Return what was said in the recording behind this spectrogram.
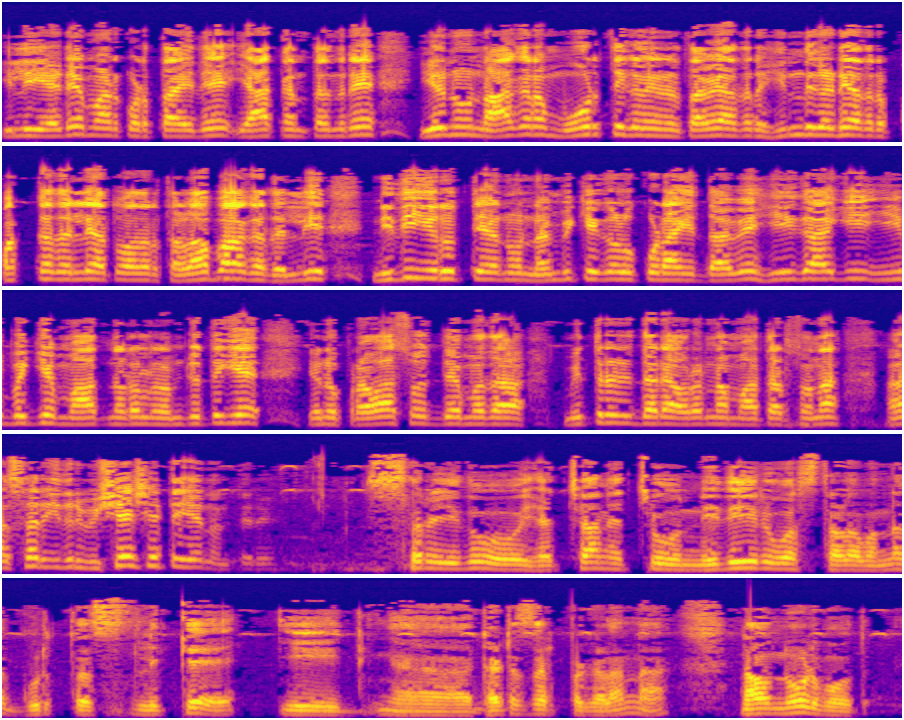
ಇಲ್ಲಿ ಎಡೆ ಮಾಡಿಕೊಡ್ತಾ ಇದೆ. ಯಾಕಂತಂದ್ರೆ, ಏನು ನಾಗರ ಮೂರ್ತಿಗಳೇನಿರ್ತವೆ, ಅದರ ಹಿಂದ್ಗಡೆ ಅದರ ಪಕ್ಕದಲ್ಲಿ ಅಥವಾ ಅದರ ತಳಭಾಗದಲ್ಲಿ ನಿಧಿ ಇರುತ್ತೆ ಅನ್ನೋ ನಂಬಿಕೆಗಳು ಕೂಡ ಇದ್ದಾವೆ. ಹೀಗಾಗಿ ಈ ಬಗ್ಗೆ ಮಾತನಾಡಲು ನಮ್ಮ ಜೊತೆಗೆ ಏನು ಪ್ರವಾಸೋದ್ಯಮದ ಮಿತ್ರರಿದ್ದಾರೆ, ಅವರನ್ನ ಮಾತಾಡ್ಸೋಣ. ಸರ್, ಇದ್ರ ವಿಶೇಷತೆ ಏನಂತೀರಿ? ಸರ್, ಇದು ಹೆಚ್ಚಾನೆಚ್ಚು ನಿಧಿ ಇರುವ ಸ್ಥಳವನ್ನ ಗುರುತಿಸಲಿಕ್ಕೆ ಈ ಘಟಸರ್ಪಗಳನ್ನ ನಾವು ನೋಡಬಹುದು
